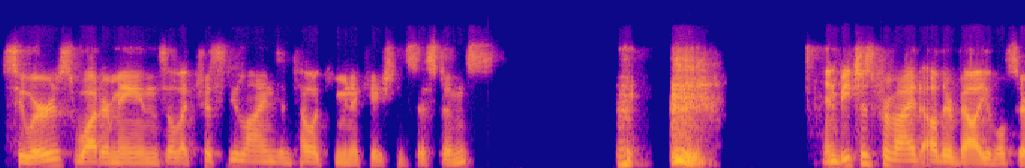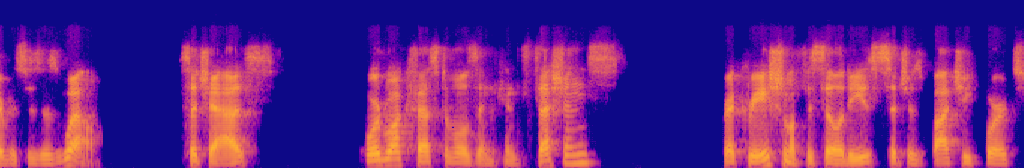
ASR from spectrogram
sewers, water mains, electricity lines, and telecommunication systems. And beaches provide other valuable services as well, such as boardwalk festivals and concessions, recreational facilities such as bocce courts,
